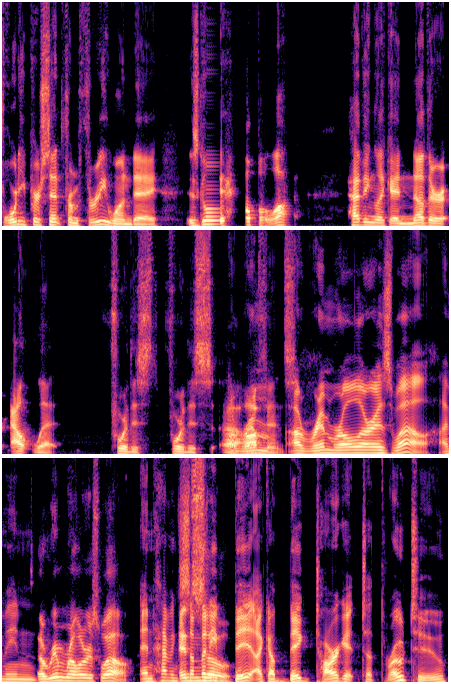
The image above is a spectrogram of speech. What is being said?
40% from three one day is going to help a lot. Having like another outlet for this for this uh, a rim, offense, a rim roller as well. I mean, a rim roller as well. and having and somebody so- big, like a big target to throw to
